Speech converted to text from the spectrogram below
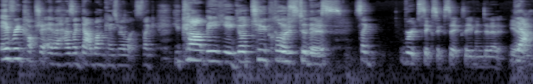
every cop show ever has like that one case where it's like you can't be here, you're too close, to, this. It's like Route six six six even did it. yeah. Yeah.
